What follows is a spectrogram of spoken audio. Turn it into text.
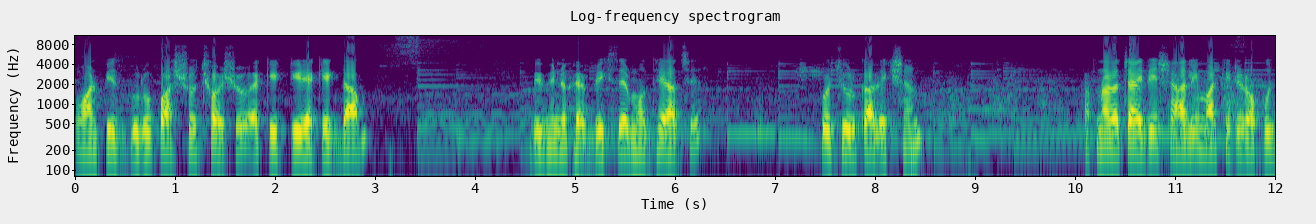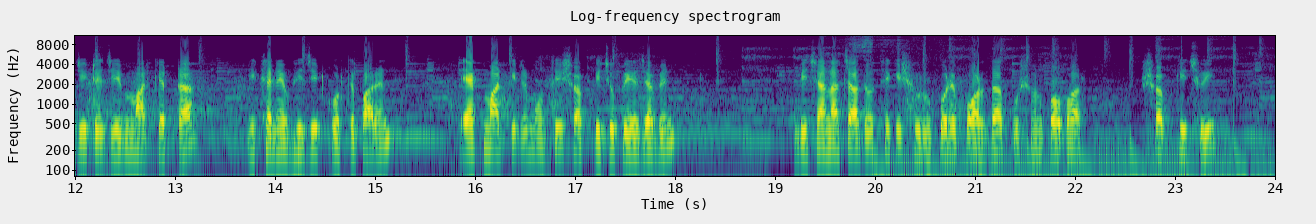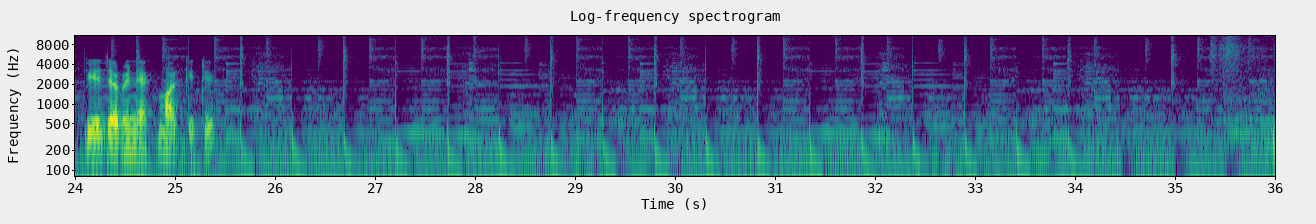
ওয়ান পিসগুলো পাঁচশো, ছয়শো, এক একটির এক এক দাম। বিভিন্ন ফ্যাব্রিক্সের মধ্যে আছে। প্রচুর কালেকশন আপনারা চাইলে শাহালি মার্কেটের অপোজিটে যে মার্কেটটা এখানে ভিজিট করতে পারেন। এক মার্কেটের মধ্যেই সব কিছু পেয়ে যাবেন। বিছানা, চাদর থেকে শুরু করে পর্দা, কুশন, কভার সব কিছুই পেয়ে যাবেন এক মার্কেটে।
